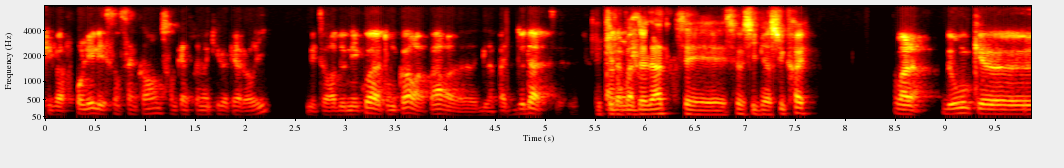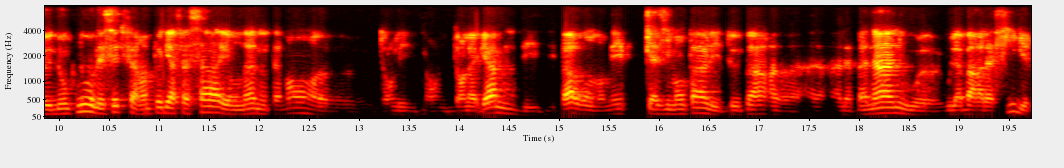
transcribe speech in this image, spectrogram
tu vas frôler les 150, 180 kilocalories, Mais tu auras donné quoi à ton corps à part de la pâte de date? Et puis la pâte de date, c'est aussi bien sucré. Voilà. Donc, donc nous, on essaie de faire un peu gaffe à ça et on a notamment dans, les, dans, la gamme des, bars où on n'en met quasiment pas, les deux bars à, la banane ou, ou, la barre à la figue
